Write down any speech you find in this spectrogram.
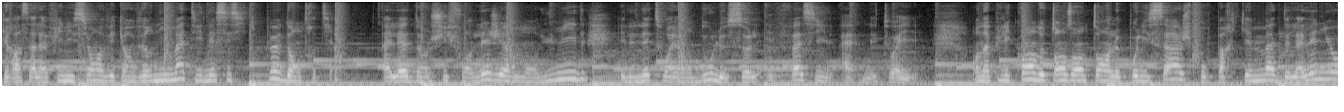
Grâce à la finition avec un vernis mat, il nécessite peu d'entretien à l'aide d'un chiffon légèrement humide et le nettoyant doux, le sol est facile à nettoyer. En appliquant de temps en temps le polissage pour parquet mat de la Legno,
